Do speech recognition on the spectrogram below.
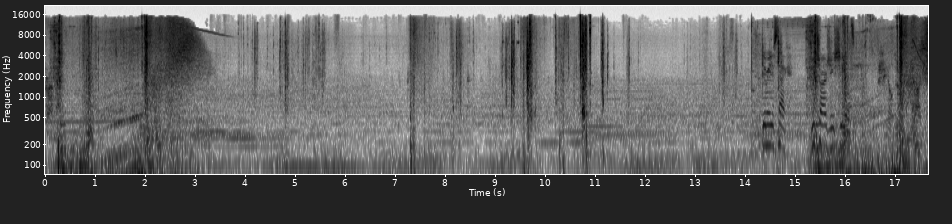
Placing. Give me a sec. Recharging shields. Shields are recharging.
